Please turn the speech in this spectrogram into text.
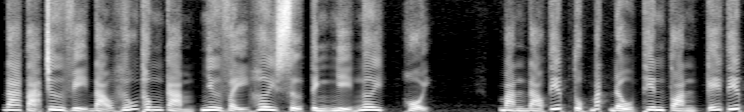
Đa tạ chư vị đạo hữu thông cảm như vậy hơi sự tình nghỉ ngơi, hội. Bàn đào tiếp tục bắt đầu thiên toàn kế tiếp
